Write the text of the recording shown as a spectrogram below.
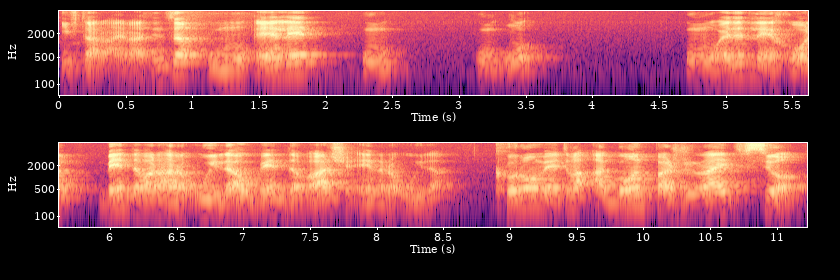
И вторая разница, у муэлет, у, у, муэлет лехоль, бен давар харауила, у бен давар шеэн рауила. Кроме этого, огонь пожирает все.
